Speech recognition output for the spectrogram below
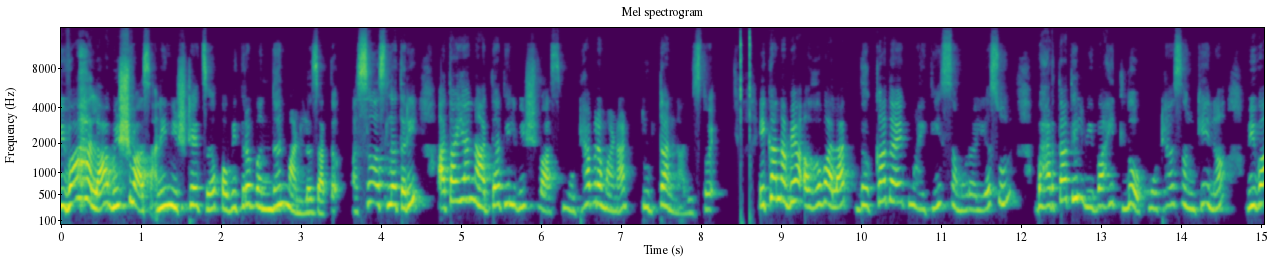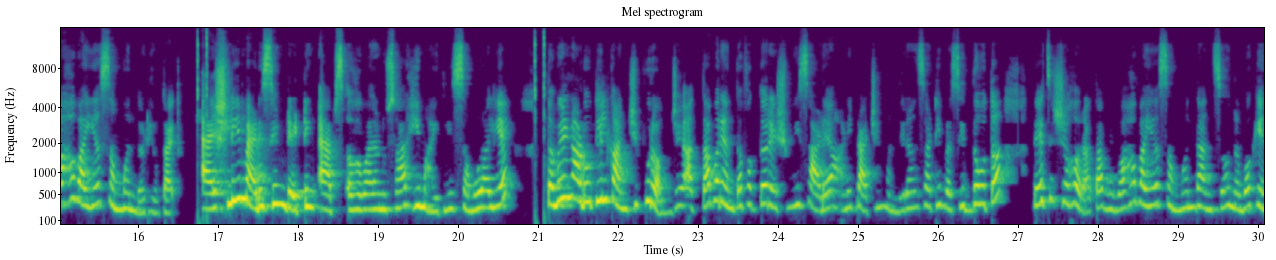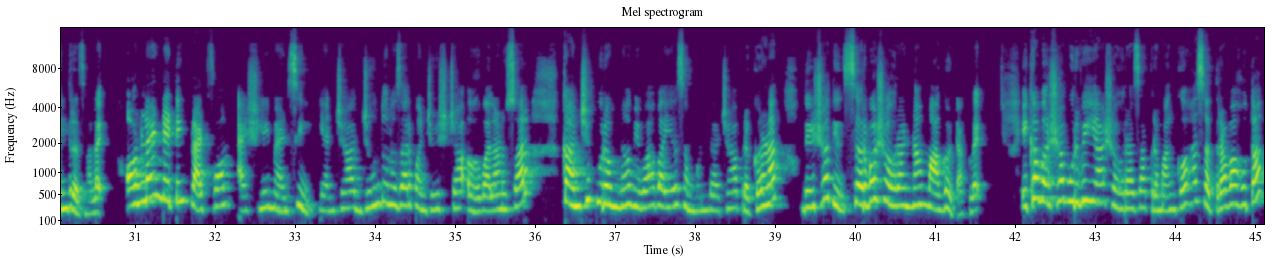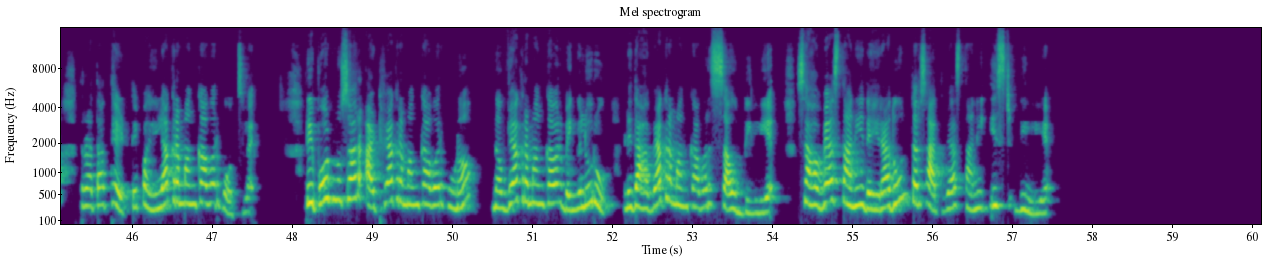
विवाहाला विश्वास आणि निष्ठेचं पवित्र बंधन मानलं जातं. असं असलं तरी आता या नात्यातील विश्वास मोठ्या प्रमाणात तुटताना दिसतोय. एका नव्या अहवालात धक्कादायक माहिती समोर आली असून भारतातील विवाहित लोक मोठ्या संख्येनं विवाहबाह्य संबंध ठेवतायत. ॲशली मॅडिसिन डेटिंग ऍप्स अहवालानुसार ही माहिती समोर आली आहे. तमिळनाडूतील कांचीपुरम जे आतापर्यंत फक्त रेशमी साड्या आणि प्राचीन मंदिरांसाठी प्रसिद्ध होतं तेच शहर आता विवाहबाह्य संबंधांचं नवं केंद्र झालंय. Online dating platform Ashley Madison यांच्या जून दोन हजार पंचवीसच्या अहवालानुसार कांचीपुरमनं विवाहबाह्य संबंधाच्या प्रकरणात देशातील सर्व शहरांना मागं टाकलंय. एका वर्षापूर्वी या शहराचा क्रमांक हा सतरावा होता तर आता थेट ते पहिल्या क्रमांकावर पोहोचलंय. रिपोर्टनुसार आठव्या क्रमांकावर पुणे नवव्या क्रमांकावर बेंगलुरू आणि दहाव्या क्रमांकावर साऊथ दिल्ली आहे सहाव्या स्थानी देहरादून तर सातव्या स्थानी ईस्ट दिल्ली आहे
